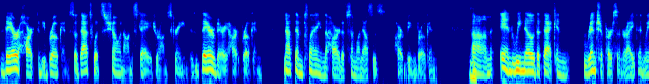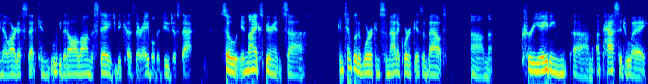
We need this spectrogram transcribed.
their heart to be broken. So that's what's shown on stage or on screen is their very heart broken, not them playing the heart of someone else's heart being broken. Mm-hmm. Um, and we know that that can wrench a person, right? And we know artists that can leave it all on the stage because they're able to do just that. So in my experience, uh, contemplative work and somatic work is about um, creating um, a passageway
